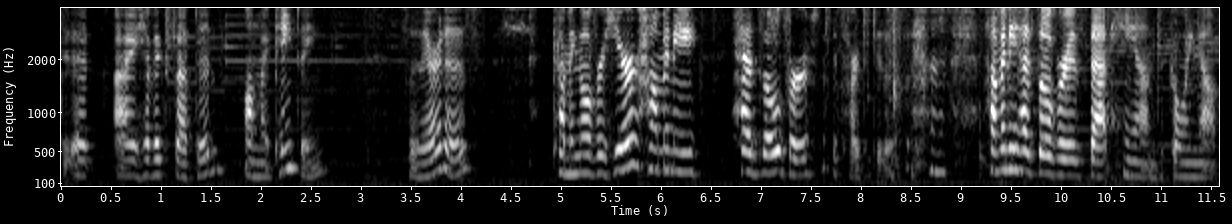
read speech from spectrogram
that I have accepted on my painting. So there it is. Coming over here, how many heads over, it's hard to do this, how many heads over is that hand going out?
